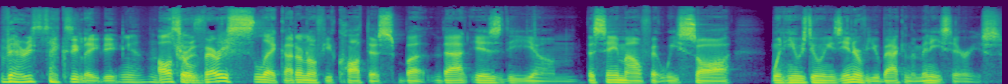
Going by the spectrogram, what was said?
very sexy lady. Yeah, Also, true. very slick. I don't know if you caught this, but that is the um, the same outfit we saw when he was doing his interview back in the miniseries.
